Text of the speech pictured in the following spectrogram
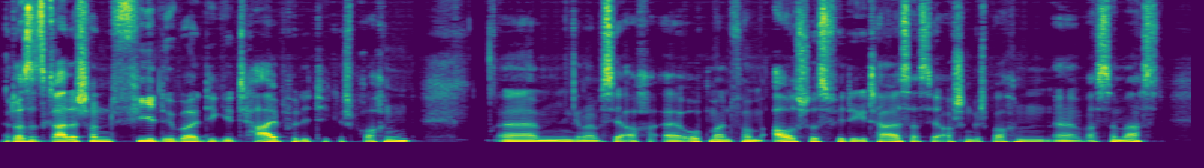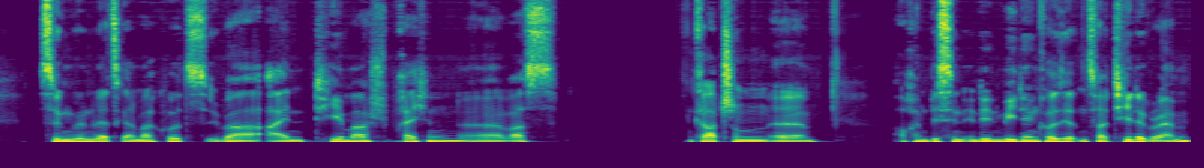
Du hast jetzt gerade schon viel über Digitalpolitik gesprochen. Ähm, genau, du bist ja auch äh, Obmann vom Ausschuss für Digitales, hast ja auch schon gesprochen, äh, was du machst. Deswegen würden wir jetzt gerne mal kurz über ein Thema sprechen, äh, was gerade schon äh, auch ein bisschen in den Medien kursiert, und zwar Telegram.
